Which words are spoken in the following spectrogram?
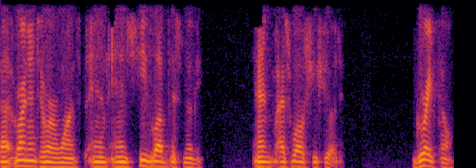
uh, run into her once, and and she loved this movie, and as well she should. Great film.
